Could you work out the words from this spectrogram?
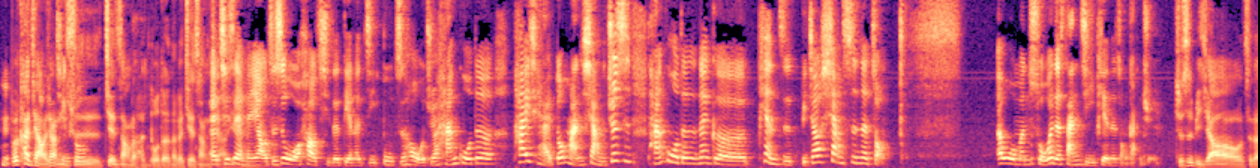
嗯，不是看起来好像你是鉴赏了很多的那个鉴赏家。哎、欸，其实也没有，只是我好奇的点了几部之后，我觉得韩国的拍起来都蛮像的，就是韩国的那个片子比较像是那种。呃，我们所谓的三级片那种感觉，就是比较这个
